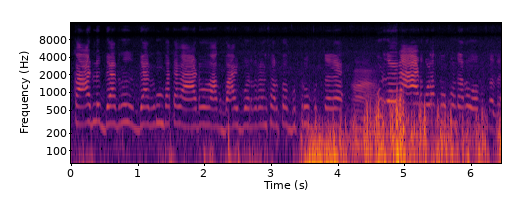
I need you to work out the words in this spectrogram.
ಕಾಡ್ಲು ಬೆಡ್ರು ಬೆಡ್ರೂಮ್ ಬರ್ತವೆ ಆಡು ಆಗ ಬಾಯಿ ಬಡ್ದ್ರೆ ಸ್ವಲ್ಪ ಬಿಟ್ರು ಬಿಡ್ತದೆ. ಬಿಡ್ದ್ರೆ ಆಡುಗಳ ತಗೊಂಡಾರ ಹೋಗ್ಬಿಡ್ತದೆ.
